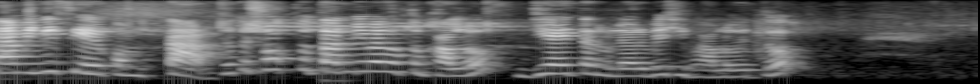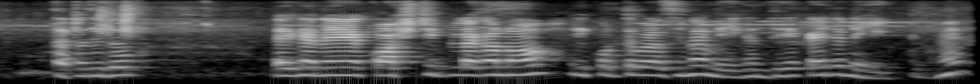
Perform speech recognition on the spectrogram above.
তা আমি নিছি এরকম তার। যত শক্ত তার নিবা, তত ভালো। জিআই তার হলে আরও বেশি ভালো হইতো। তারটা যেহেতু এখানে কস্টিপ লাগানো ই করতে পারছি না আমি, এখান থেকে কাইটা নেই। একটু হ্যাঁ?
